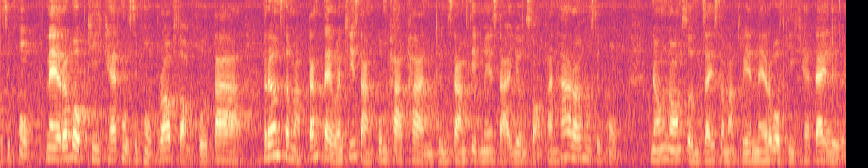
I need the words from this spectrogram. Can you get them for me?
2566 ในระบบ TCAT 66 รอบ 2 โคตาเริ่มสมัครตั้งแต่วันที่ 3 กุมภาพันธ์ ถึง 30 เมษายน 2566 น้องๆ สนใจสมัครเรียนในระบบ TCAT ได้เลย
